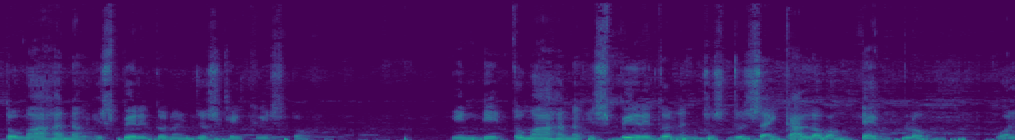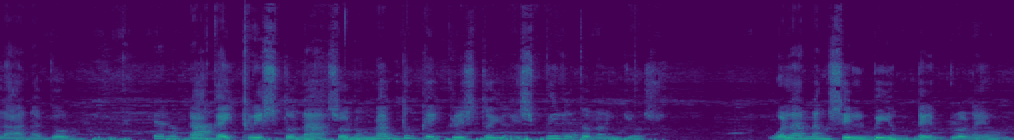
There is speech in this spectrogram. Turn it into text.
Tumahan ng Espiritu ng Diyos kay Kristo. Hindi tumahan ng Espiritu ng Diyos dun sa ikalawang templo. Wala na dun. Pero Na kay Kristo na. So nung nandun kay Kristo yung Espiritu ng Diyos, wala nang silbi yung templo na yun.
